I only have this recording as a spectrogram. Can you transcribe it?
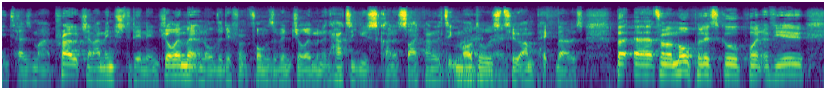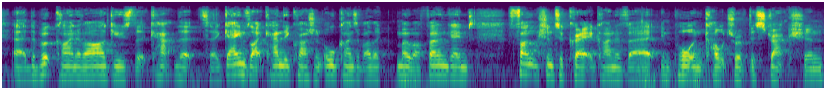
in terms of my approach, and I'm interested in enjoyment and all the different forms of enjoyment and how to use kind of psychoanalytic models right, right. to unpick those. But uh, from a more political point of view, uh, the book kind of argues that ca- that uh, games like Candy Crush and all kinds of other mobile phone games function to create a kind of uh, important culture of distraction,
